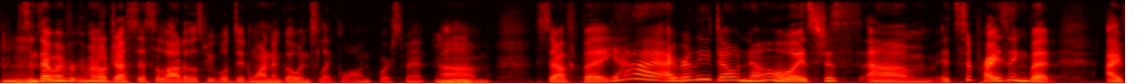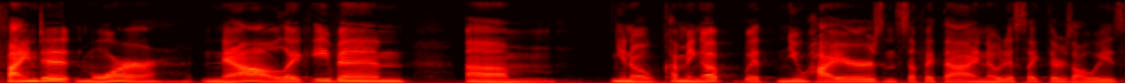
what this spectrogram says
Mm-hmm. Since I went for criminal justice, a lot of those people did want to go into like law enforcement Mm-hmm. um, stuff. But yeah, I really don't know. It's just um, it's surprising, but I find it more now. Like even um, you know, coming up with new hires and stuff like that, I notice like there's always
